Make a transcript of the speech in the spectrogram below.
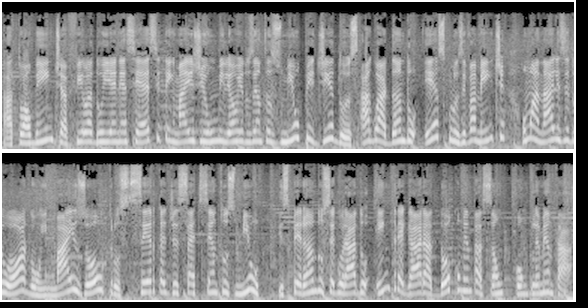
Atualmente, a fila do INSS tem mais de 1 milhão e 200 mil pedidos, aguardando exclusivamente uma análise do órgão e mais outros, cerca de 700 mil, esperando o segurado entregar a documentação complementar.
